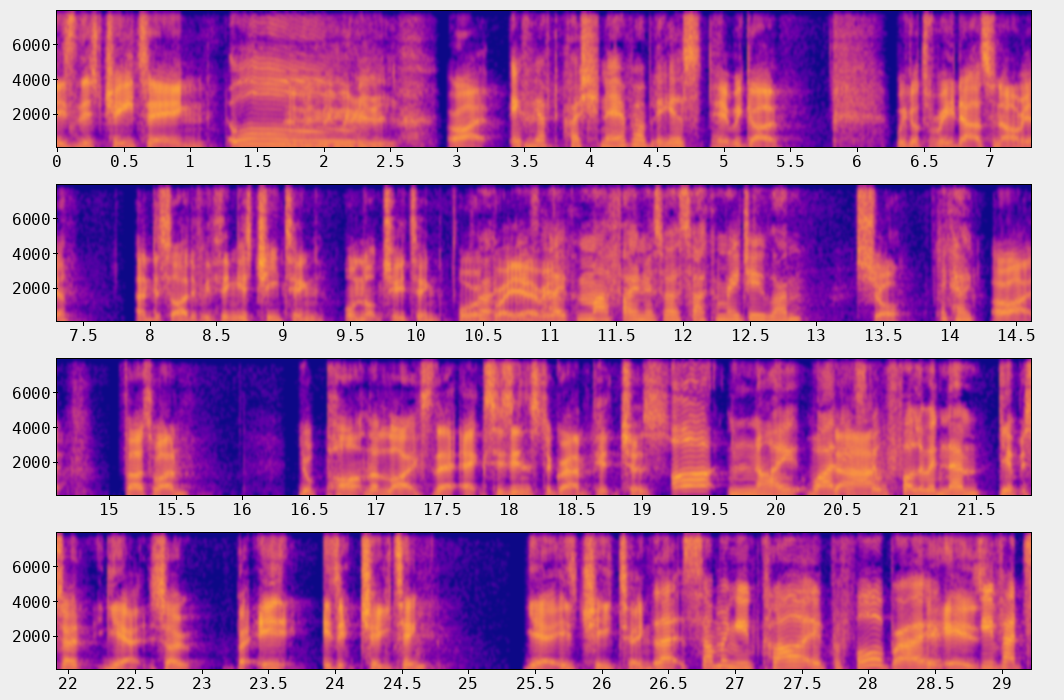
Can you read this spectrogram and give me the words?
Is this cheating? Ooh. All right, if you have to question it, it probably is. here we go. We got to read out a scenario and decide if we think it's cheating or not cheating or a grey area. Open my phone as well so I can read you one. Sure. Okay. All right. First one. Your partner likes their ex's Instagram pictures. Oh no! Why are That- they still following them? Yeah, but so yeah, so but is, is it cheating? Yeah, it is cheating. That's something you've clarted before, bro. It is. You've had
